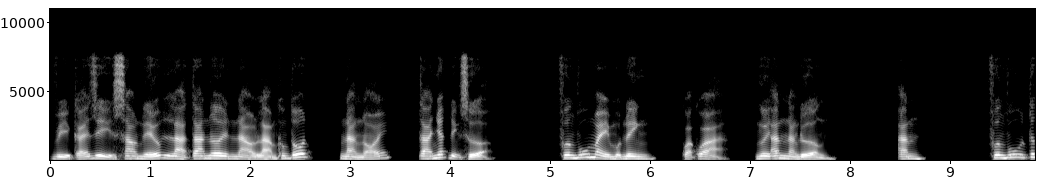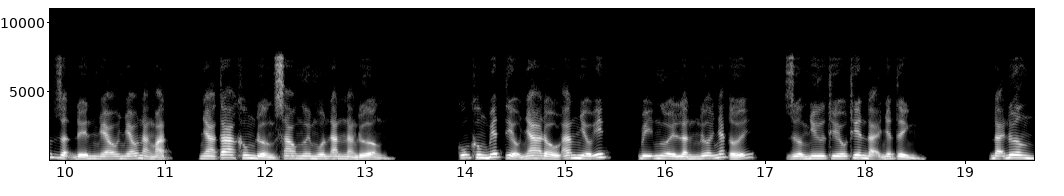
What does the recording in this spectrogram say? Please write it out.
vì cái gì sao nếu là ta nơi nào làm không tốt, nàng nói, ta nhất định sửa. Phương Vũ mày một ninh, quả quả, ngươi ăn nàng đường. Ăn. Phương Vũ tức giận đến méo méo nàng mặt, nhà ta không đường sao ngươi muốn ăn nàng đường. Cũng không biết tiểu nha đầu ăn nhiều ít, bị người lần nữa nhắc tới, dường như thiếu thiên đại nhân tình. Đại nương,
